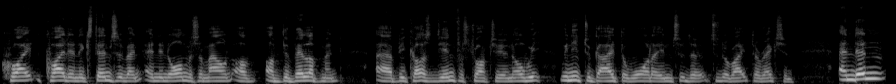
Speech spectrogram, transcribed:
quite, quite an extensive and, and enormous amount of, of development uh, because the infrastructure. You know, we, we need to guide the water into the, to the right direction. And then,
